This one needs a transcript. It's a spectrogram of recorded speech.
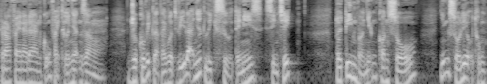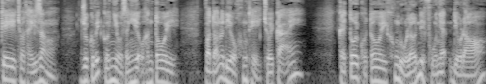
Rafael Nadal cũng phải thừa nhận rằng Djokovic là tay vợt vĩ đại nhất lịch sử tennis, xin trích. Tôi tin vào những con số, những số liệu thống kê cho thấy rằng Djokovic có nhiều danh hiệu hơn tôi, và đó là điều không thể chối cãi. Cái tôi của tôi không đủ lớn để phủ nhận điều đó,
